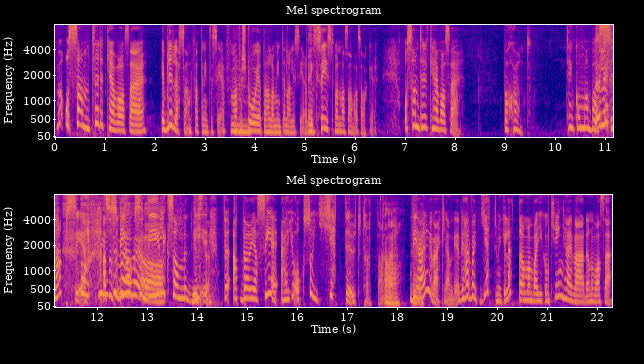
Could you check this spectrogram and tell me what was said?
Men, och samtidigt kan jag vara så här... Jag blir ledsen för att den inte ser. För man förstår ju att det handlar om internaliserad rasism och en massa andra saker. Och samtidigt kan jag vara så här... Vad skönt. Tänk om man bara Eller- slapp se. Alltså, så det är det liksom, det, det. att börja se är ju också jätteuttröttande. Ja, det det. är ju verkligen det. Det hade varit jättemycket lättare om man bara gick omkring här i världen och var så här...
